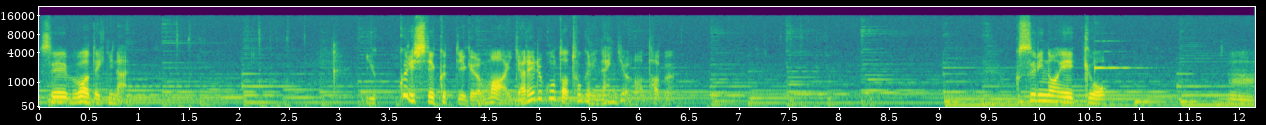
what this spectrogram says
セーブはできない。ゆっくりしていくっていうけどまあやれることは特にないんだよな多分。薬の影響。うん。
